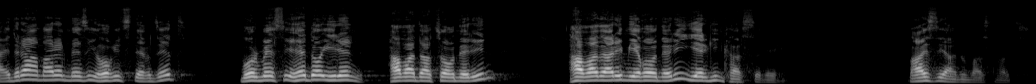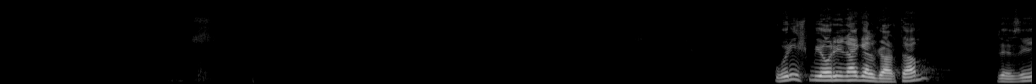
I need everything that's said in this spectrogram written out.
Այդ դրա համար էլ մեզի հողից ստեղծեց, որբեսի հետո իրեն հավատացողներին, հավատարիմ եղողներին երկինք հասցնի։ Այս է անում Աստված։ Ուրիշ մի օրինակ էլ գարտամ, ձեզի,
